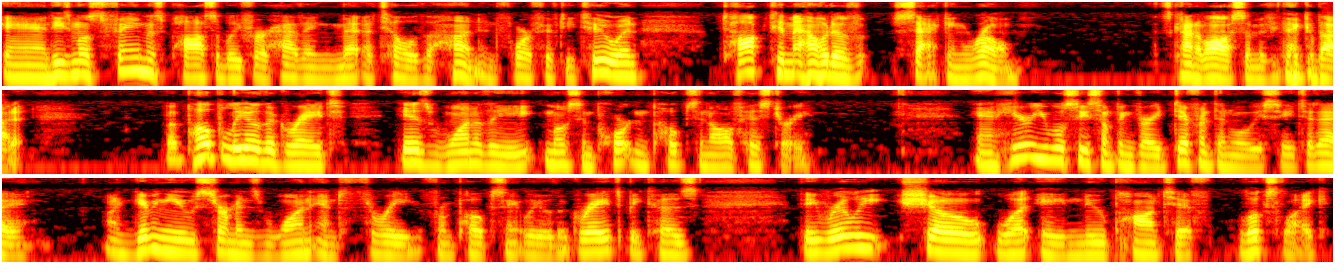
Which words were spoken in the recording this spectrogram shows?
and he's most famous possibly for having met Attila the Hun in 452 and talked him out of sacking Rome. It's kind of awesome if you think about it. But Pope Leo the Great is one of the most important popes in all of history. And here you will see something very different than what we see today. I'm giving you sermons 1 and 3 from Pope St. Leo the Great because they really show what a new pontiff looks like,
